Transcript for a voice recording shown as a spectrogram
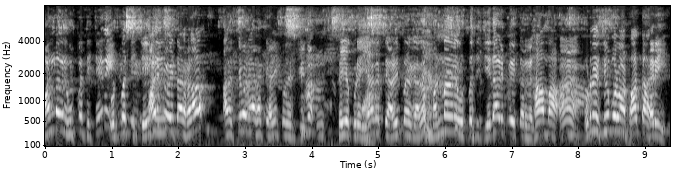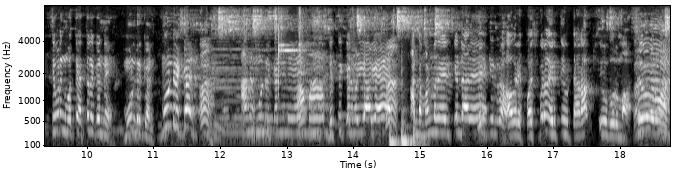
மன்மதனை உற்பத்தி செய்து உற்பத்தி செய்து அழித்து வைத்தார்களா அந்த சிவன் யாகத்தை அழிப்பதற்கு செய்யக்கூடிய யாகத்தை அழிப்பதற்காக மன்மதனை உற்பத்தி செய்து அனுப்பி வைத்தார்கள் ஆமா. உடனே சிவபெருமான் பார்த்தா சரி. சிவனுக்கு மொத்தம் எத்தனை கண்ணு மூன்று கண் மூன்று கண். அந்த மூன்று கண்ணிலேயே ஆமா. நெத்திக்கண் வழியாக அந்த மன்மதன் இருக்கின்றாரே இருக்கின்றார். அவரை பஸ்புரா நிறுத்தி விட்டாராம் சிவபெருமான் சிவபெருமான்.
